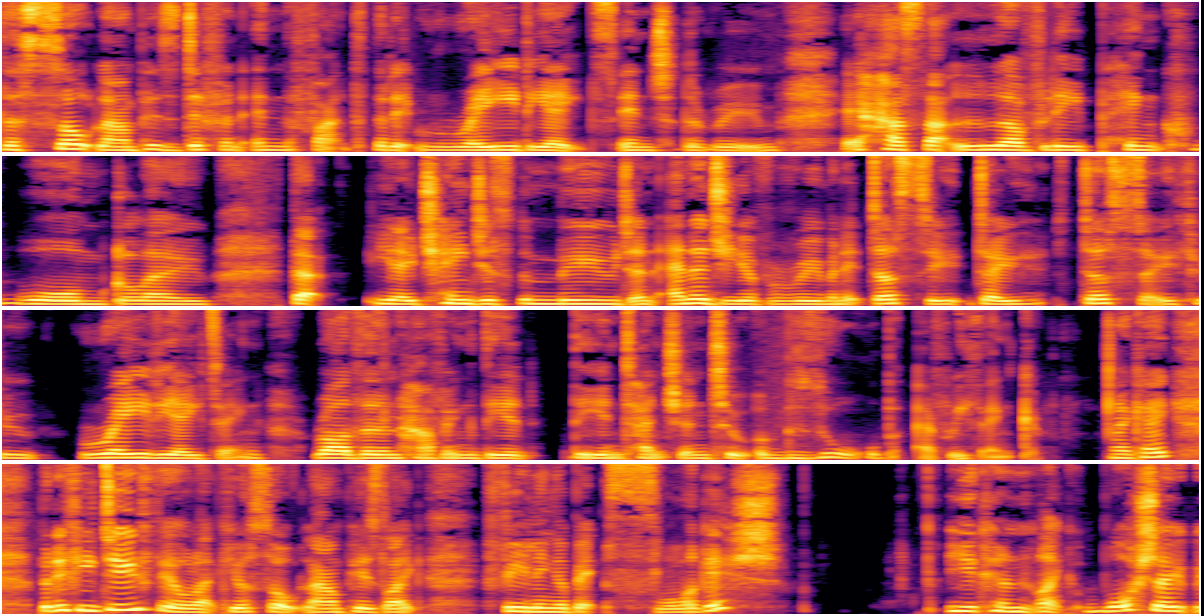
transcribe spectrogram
the salt lamp is different in the fact that it radiates into the room. It has that lovely pink, warm glow that, you know, changes the mood and energy of a room. And it does so, do, does so through radiating rather than having the, the intention to absorb everything. Okay. But if you do feel like your salt lamp is like feeling a bit sluggish, you can like wash out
